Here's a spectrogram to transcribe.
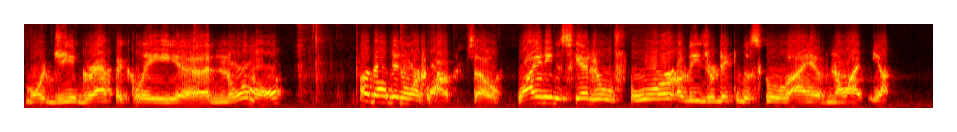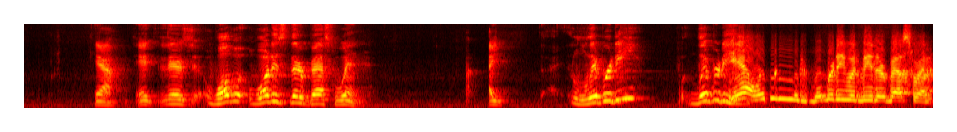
more geographically uh, normal. But that didn't work out. So why you need to schedule four of these ridiculous schools, I have no idea. Yeah, it, there's what what is their best win? I Liberty, Liberty, Yeah, Liberty, Liberty would be their best win.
